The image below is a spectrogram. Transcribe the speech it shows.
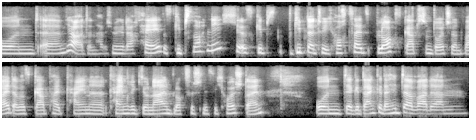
Und äh, ja, dann habe ich mir gedacht, hey, das gibt's noch nicht. Es gibt, gibt natürlich Hochzeitsblogs, gab es schon deutschlandweit, aber es gab halt keine, keinen regionalen Blog für Schleswig-Holstein. Und der Gedanke dahinter war dann,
